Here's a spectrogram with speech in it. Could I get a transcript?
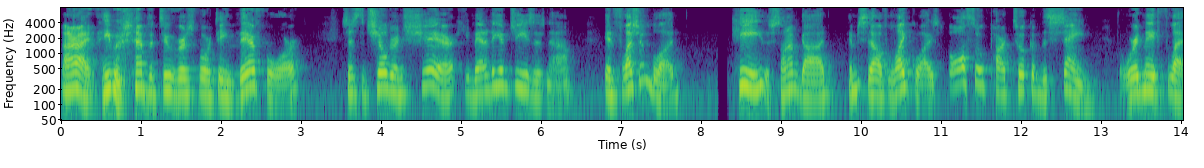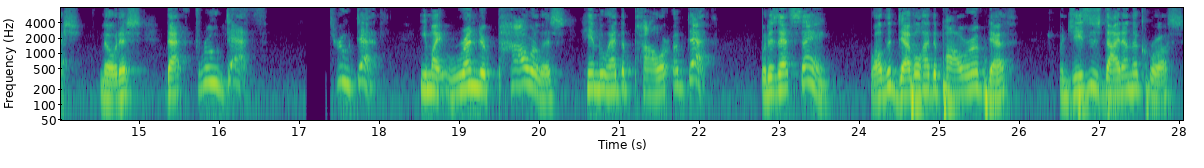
All right, Hebrews chapter 2, verse 14. Therefore, since the children share humanity of Jesus now in flesh and blood, he, the Son of God, himself likewise also partook of the same, the Word made flesh, notice, that through death, through death, he might render powerless him who had the power of death. What is that saying? Well, the devil had the power of death. When Jesus died on the cross,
